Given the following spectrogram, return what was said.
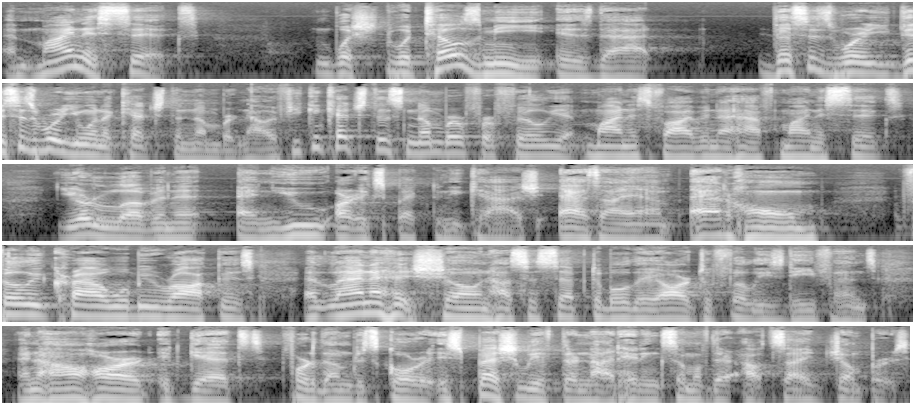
at minus six, what what tells me is that this is where you, this is where you want to catch the number. Now, if you can catch this number for Philly at minus five and a half, minus six, you're loving it, and you are expecting to cash, as I am at home. Philly crowd will be raucous. Atlanta has shown how susceptible they are to Philly's defense and how hard it gets for them to score, especially if they're not hitting some of their outside jumpers,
